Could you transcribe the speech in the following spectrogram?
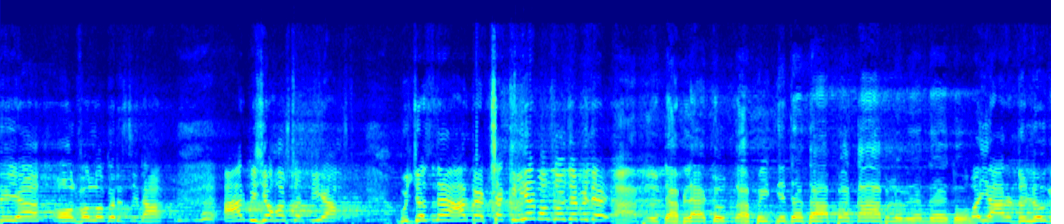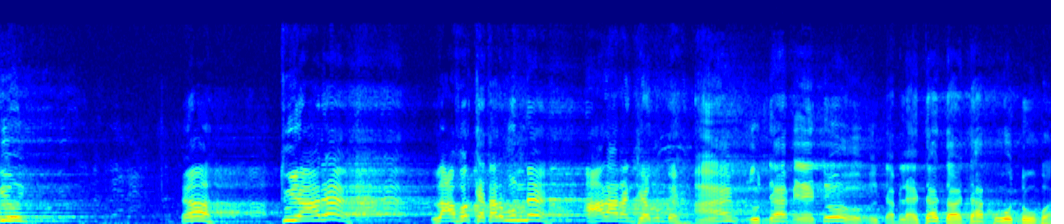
দিয়া অল্প লোক করেছি না। আর বিশে হষট্টিয়া বুঝছস না আর ব্যবসা ক্লিয়ার বন্ধ হয়ে যাবে যে আপ টাবলা তো তা তাপ তাপ লোক তো। ভাই আর ডুলো গিয়ে হ্যাঁ তুই আরে লাভর কেতার বুননে আর আর আংটিয়া গুন দে। Am udah মেলে তো udah bela tu tak পুতো বা.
